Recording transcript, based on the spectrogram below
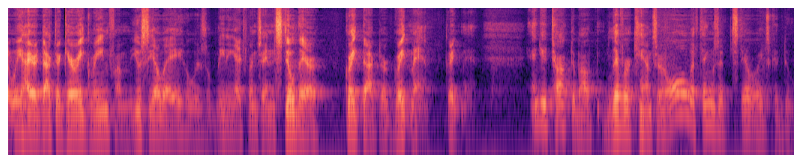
we hired Dr. Gary Green from UCLA, who was a leading expert and still there. Great doctor, great man, great man. And you talked about liver cancer and all the things that steroids could do.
